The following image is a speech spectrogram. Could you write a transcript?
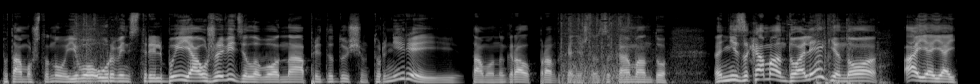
Потому что, ну, его уровень стрельбы, я уже видел его на предыдущем турнире. И там он играл, правда, конечно, за команду не за команду Олеги, но... Ай-яй-яй.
